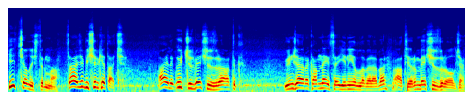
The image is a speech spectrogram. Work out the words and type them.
Hiç çalıştırma. Sadece bir şirket aç. Aylık 300-500 lira artık Güncel rakam neyse yeni yılla beraber atıyorum 500 lira olacak.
